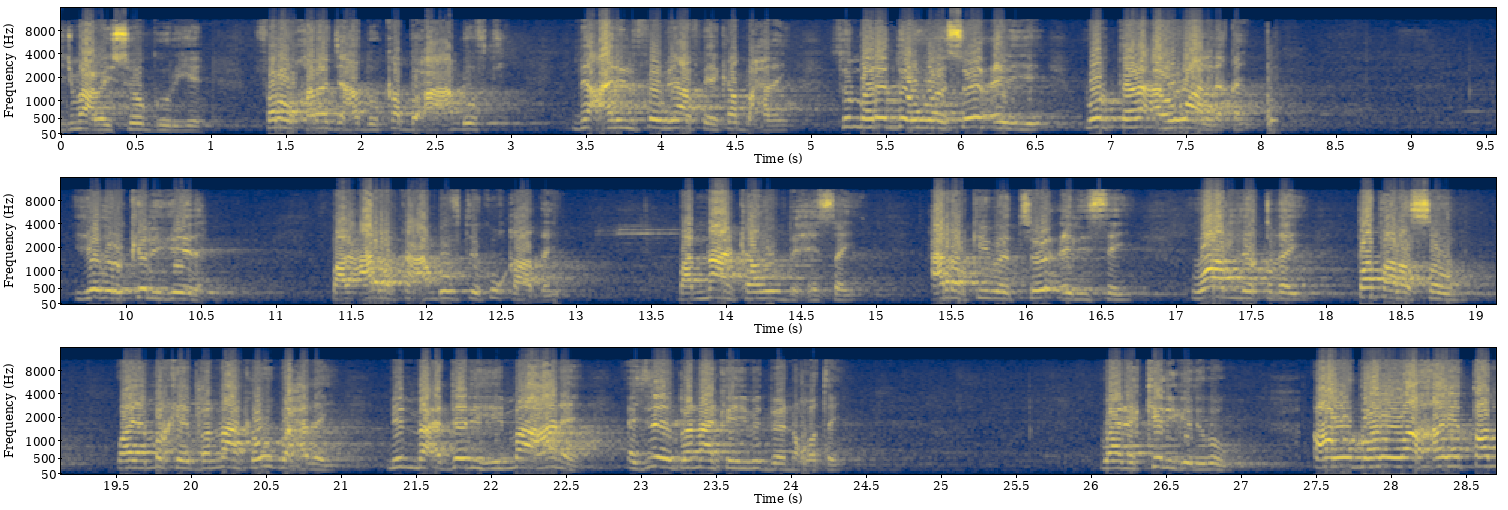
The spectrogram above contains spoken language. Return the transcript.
ijmac bay soo guuriyeen. Falow kharaja hadduu ka baxo candhuuftii canilfami afkay ka baxday uma raddahu waa soo celiyey wabtalacahu waa liqay. Iyadoo keligeeda baad carabka candhuuftii ku qaaday banaankaad u bixisay carabkiibaad soo celisay waad liqday baala sawm. Waayo markay banaanka u baxday min macdanihi ma ahane ajnabi banaanka yimid bay noqotay. Waana keligeed ogow aw dalla khayطan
